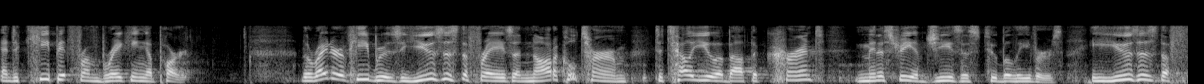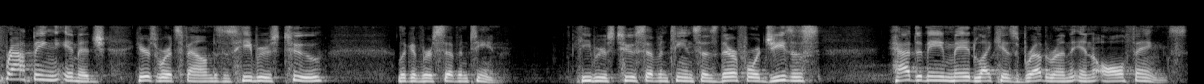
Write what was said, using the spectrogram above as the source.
and to keep it from breaking apart. The writer of Hebrews uses the phrase, a nautical term, to tell you about the current ministry of Jesus to believers. He uses the frapping image. Here's where it's found. This is Hebrews 2. Look at verse 17. Hebrews 2:17 says, "Therefore Jesus had to be made like his brethren in all things,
